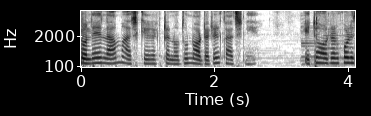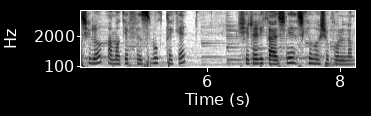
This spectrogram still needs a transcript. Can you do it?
চলে এলাম আজকের একটা নতুন অর্ডারের কাজ নিয়ে। এটা অর্ডার করেছিল আমাকে ফেসবুক থেকে। সেটারই কাজ নিয়ে আজকে বসে পড়লাম।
